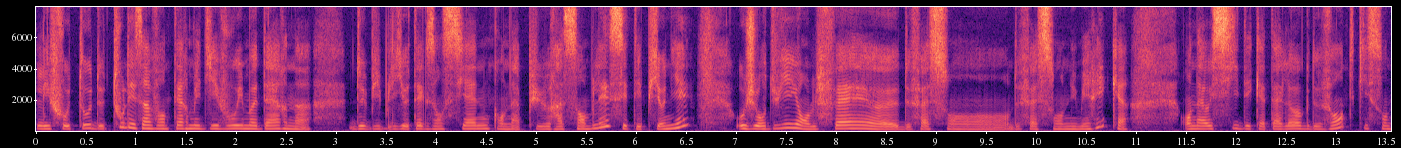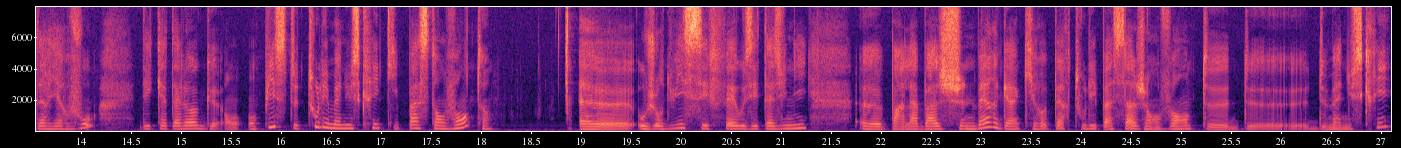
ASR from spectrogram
les photos de tous les inventaires médiévaux et modernes de bibliothèques anciennes qu'on a pu rassembler. C'était pionnier. Aujourd'hui, on le fait euh, de façon, de façon numérique. On a aussi des catalogues de vente qui sont derrière vous des catalogues, on, piste tous les manuscrits qui passent en vente. Euh, aujourd'hui, c'est fait aux États-Unis euh, par la base Schoenberg, hein, qui repère tous les passages en vente de, manuscrits.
